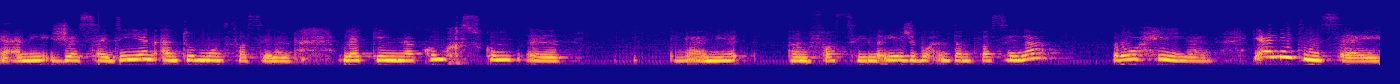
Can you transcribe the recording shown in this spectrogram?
يعني جسديا أنتم منفصلان. لكنكم خصكم آه، يعني تنفصل يجب أن تنفصل روحيا يعني تنساه.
